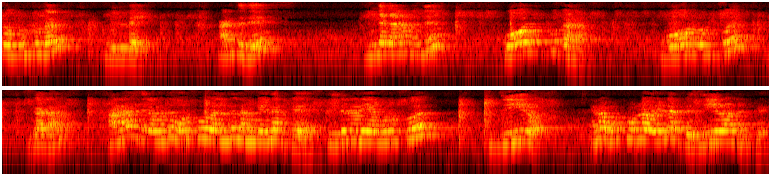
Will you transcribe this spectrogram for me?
ஸோ உறுப்புகள் இல்லை. அடுத்தது இந்த கணம் வந்து ஓர் உறுப்பு கணம். ஓர் உறுப்பு கணம். ஆனா இதுல வந்து உறுப்பு வந்து நமக்கு என்ன இருக்கு? இதனுடைய உறுப்பு ஜீரோ. ஏன்னா உறுப்பு உள்ள என்ன இருக்கு? ஜீரோன்னு இருக்கு.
